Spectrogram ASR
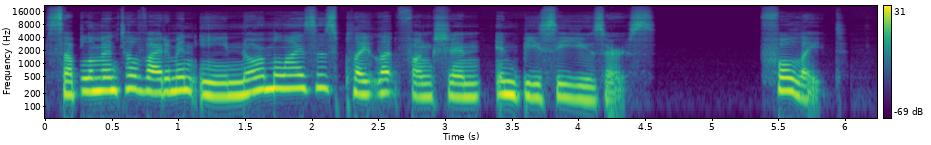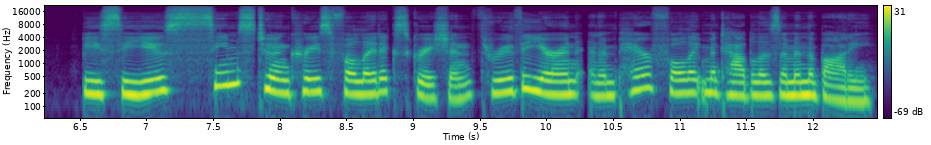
Supplemental vitamin E normalizes platelet function in BC users. Folate. BC use seems to increase folate excretion through the urine and impair folate metabolism in the body.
